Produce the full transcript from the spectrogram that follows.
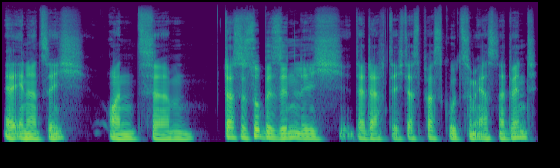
erinnert sich. Und ähm, das ist so besinnlich, da dachte ich, das passt gut zum ersten Advent.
